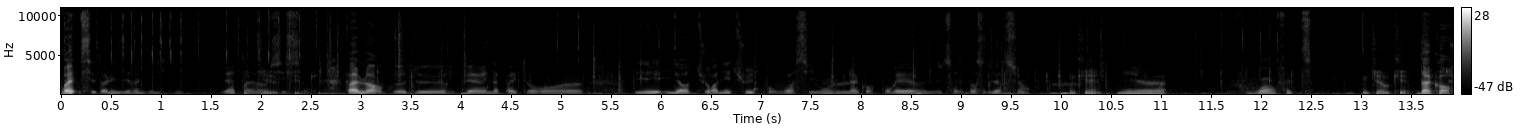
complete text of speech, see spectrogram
Ouais, c'est dans les events uniquement. Enfin, l'orbe de Reaper, il n'a pas été... Euh, il est toujours en étude pour voir si on l'incorporer euh, dans cette version. Ok. Mais euh, faut voir en fait. Ok, ok, d'accord.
